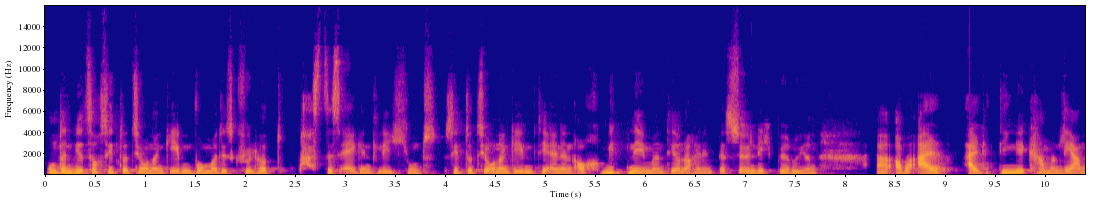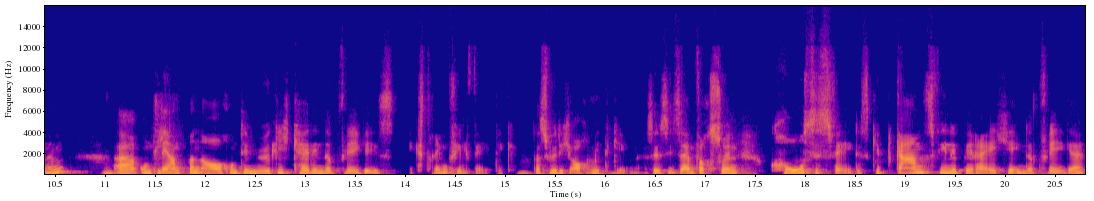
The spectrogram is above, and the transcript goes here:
Und dann wird es auch Situationen geben, wo man das Gefühl hat, passt das eigentlich? Und Situationen geben, die einen auch mitnehmen, die auch mhm. einen persönlich berühren. Äh, aber all, all die Dinge kann man lernen. Mhm. Äh, und lernt man auch. Und die Möglichkeit in der Pflege ist extrem vielfältig. Mhm. Das würde ich auch mhm. mitgeben. Also es ist einfach so ein großes Feld. Es gibt ganz viele Bereiche in der Pflege,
